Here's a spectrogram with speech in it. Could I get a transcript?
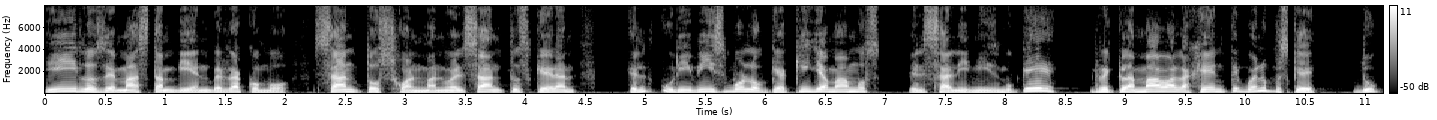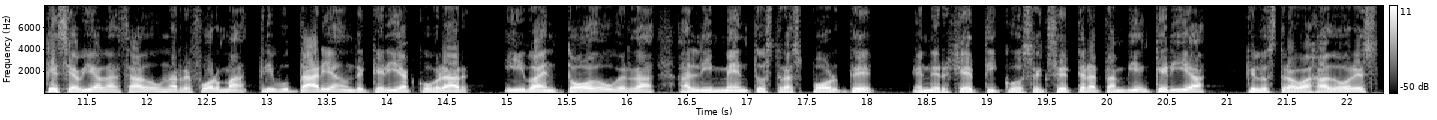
y los demás también, ¿verdad? Como Santos, Juan Manuel Santos, que eran el uribismo, lo que aquí llamamos el salinismo. ¿Qué reclamaba la gente? Bueno, pues que Duque se había lanzado una reforma tributaria donde quería cobrar IVA en todo, ¿verdad? Alimentos, transporte, energéticos, etcétera. También quería que los trabajadores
